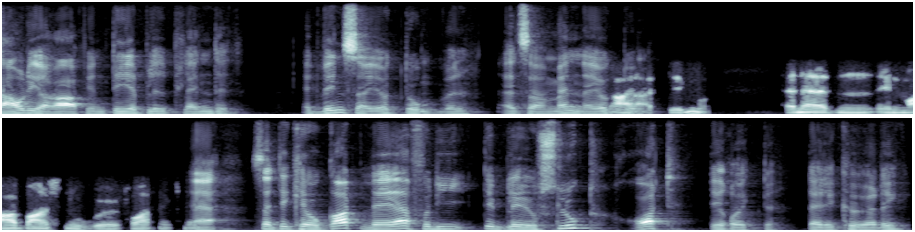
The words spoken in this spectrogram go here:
Saudi-Arabien, det er blevet plantet. At Vince er jo ikke dum, vel? Altså, manden er jo ikke nej, dum. Nej, det må. Han er den, en meget, meget snu øh, forretningsmand. Ja, så det kan jo godt være, fordi det blev jo slugt råt, det rygte, da det kørte, ikke?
